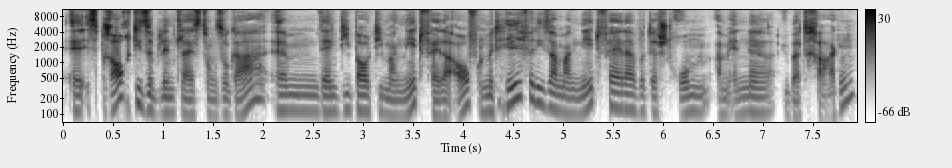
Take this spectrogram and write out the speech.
Äh, es braucht diese Blindleistung sogar, ähm, denn die baut die Magnetfelder auf und mit Hilfe dieser Magnetfelder wird der Strom am Ende übertragen.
